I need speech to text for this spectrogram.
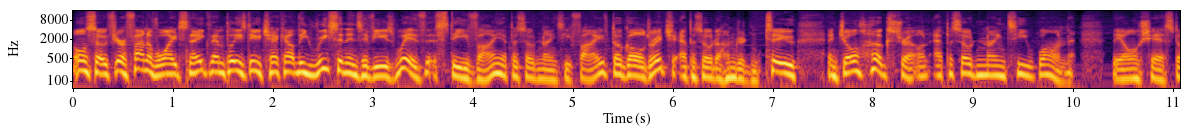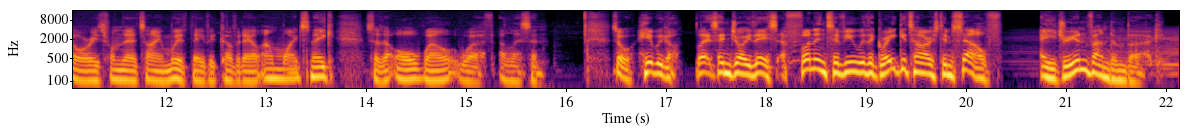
Also, if you're a fan of Whitesnake, then please do check out the recent interviews with Steve Vai, episode 95, Doug Aldrich, episode 102, and Joel Hoekstra on episode 91. They all share stories from their time with David Coverdale and Whitesnake, so they're all well worth a listen. So here we go. Let's enjoy this a fun interview with a great guitarist himself, Adrian Vandenberg.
